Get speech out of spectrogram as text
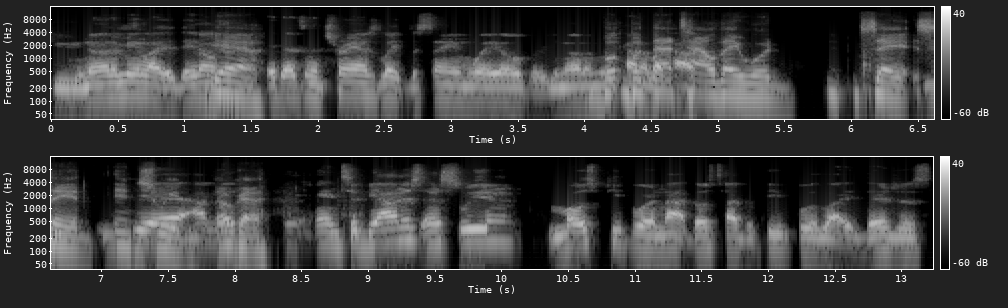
you. You know what I mean? Like they don't. Yeah. It doesn't translate the same way over. You know what I mean? But Kinda but like that's how they would say it say it in Yeah, Sweden. I mean, okay. And to be honest, in Sweden, most people are not those type of people. Like they're just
